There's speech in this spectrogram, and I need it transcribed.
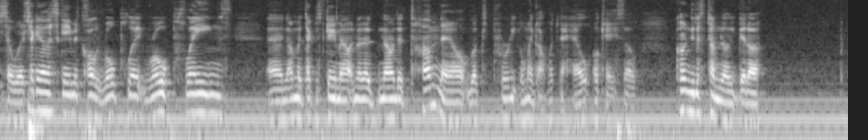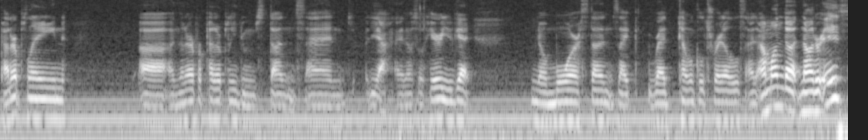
so we're checking out this game. It's called Role Play Role Playings, and I'm gonna check this game out. Now the, now the thumbnail looks pretty. Oh my god, what the hell? Okay, so currently this thumbnail, you get a propeller plane, uh, another propeller plane doing stunts, and yeah, and also here you get you know more stunts like red chemical trails, and I'm on the now there is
